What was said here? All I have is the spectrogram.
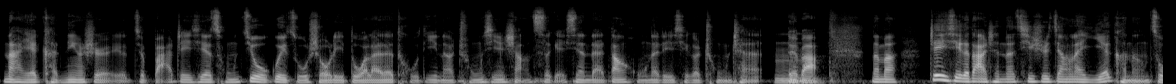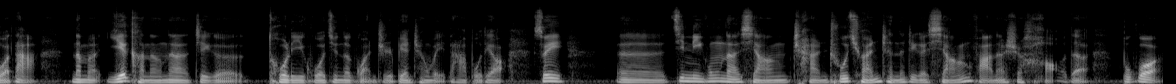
那也肯定是就把这些从旧贵族手里夺来的土地呢，重新赏赐给现在当红的这些个宠臣，对吧？那么这些个大臣呢，其实将来也可能做大，那么也可能呢，这个脱离国君的管制，变成伟大不掉。所以，呃，晋厉公呢想铲除权臣的这个想法呢是好的，不过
